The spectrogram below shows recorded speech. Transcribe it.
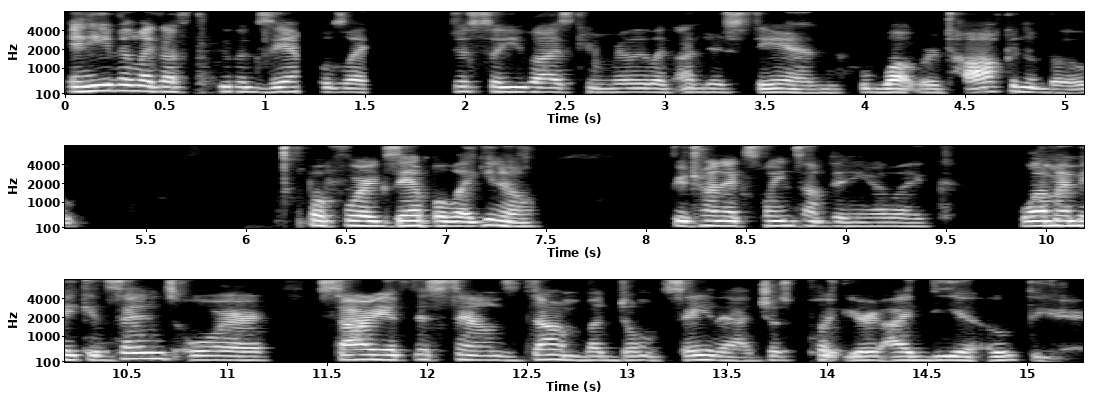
And even like a few examples, like just so you guys can really like understand what we're talking about. But for example, like, you know, if you're trying to explain something, you're like, well, am I making sense? Or sorry if this sounds dumb, but don't say that. Just put your idea out there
